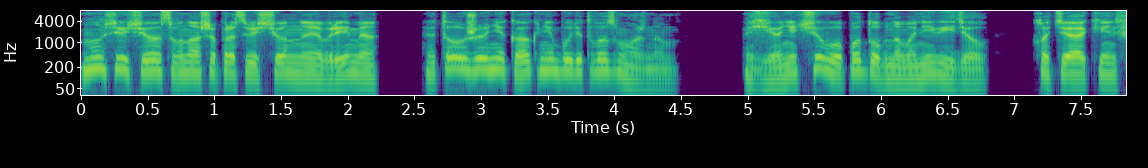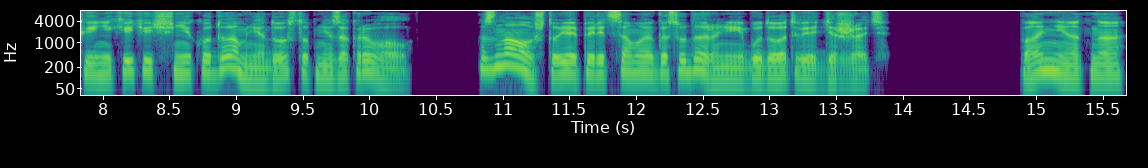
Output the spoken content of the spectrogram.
Но сейчас, в наше просвещенное время, это уже никак не будет возможным. Я ничего подобного не видел, хотя Кенфий Никитич никуда мне доступ не закрывал. Знал, что я перед самой государыней буду ответ держать. Понятно.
